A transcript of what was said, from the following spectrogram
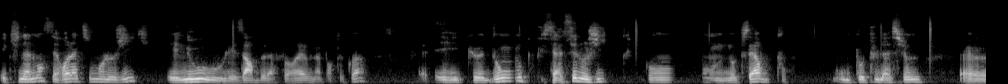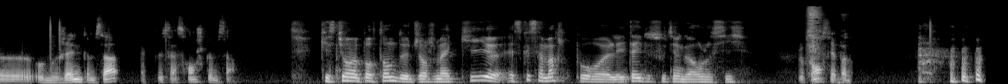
et que finalement, c'est relativement logique, et nous, ou les arbres de la forêt, ou n'importe quoi, et que donc, c'est assez logique qu'on observe pour une population homogène comme ça, que ça se range comme ça. Question importante de George McKee, est-ce que ça marche pour euh, les tailles de soutien-gorge aussi? Je pense, il n'y a pas de...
